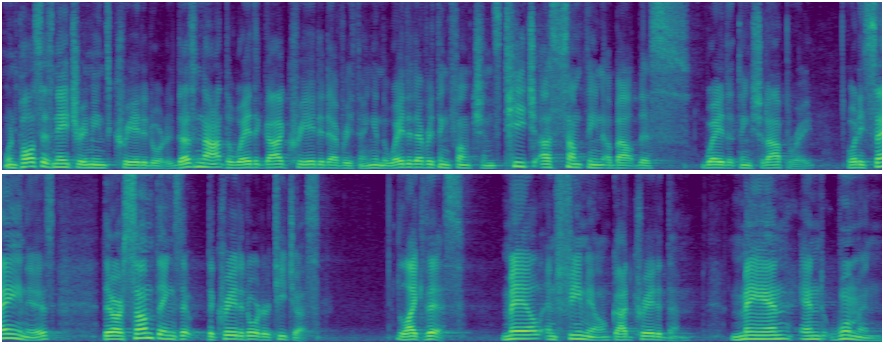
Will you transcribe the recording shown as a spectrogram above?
When Paul says nature, he means created order. Does not the way that God created everything and the way that everything functions teach us something about this way that things should operate? What he's saying is there are some things that the created order teach us, like this male and female, God created them. Man and woman.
